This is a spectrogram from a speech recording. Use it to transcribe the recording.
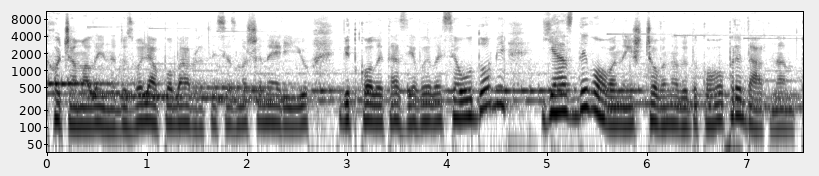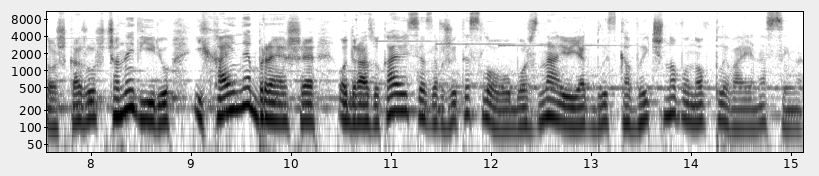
Хоча малий не дозволяв побавитися з машинерією, відколи та з'явилася у домі, я здивований, що вона до такого придатна. Тож кажу, що не вірю, і хай не бреше. Одразу каюся за вжите слово, бо ж знаю, як блискавично воно впливає на сина.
